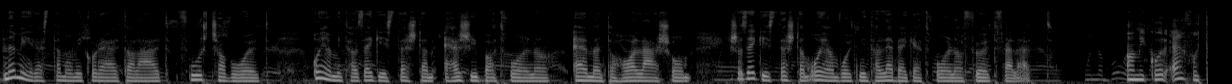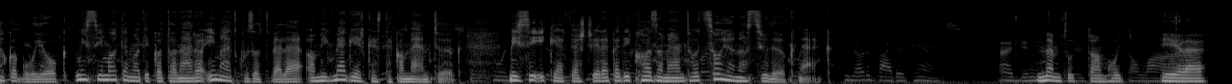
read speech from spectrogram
Nem éreztem, amikor eltalált. Furcsa volt. Olyan, mintha az egész testem elzsibbadt volna. Elment a hallásom, és az egész testem olyan volt, mintha lebegett volna a föld felett. Amikor elfogytak a golyók, Missy matematika tanára imádkozott vele, amíg megérkeztek a mentők. Missy ikertestvére pedig hazament, hogy szóljon a szülőknek. Nem tudtam, hogy éle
